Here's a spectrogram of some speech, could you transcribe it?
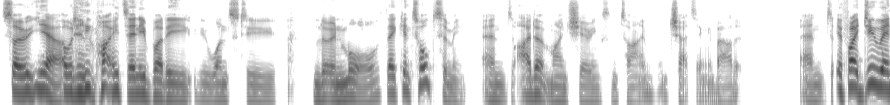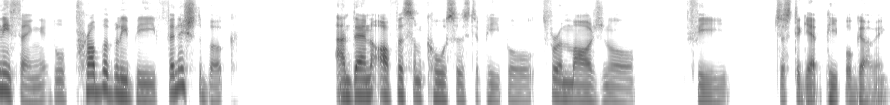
So, yeah, I would invite anybody who wants to learn more, they can talk to me, and I don't mind sharing some time and chatting about it. And if I do anything, it will probably be finish the book and then offer some courses to people for a marginal fee just to get people going.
